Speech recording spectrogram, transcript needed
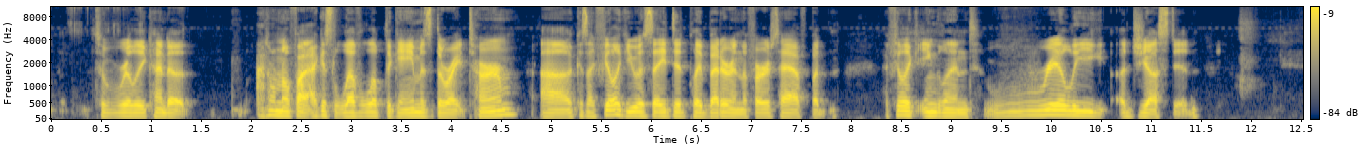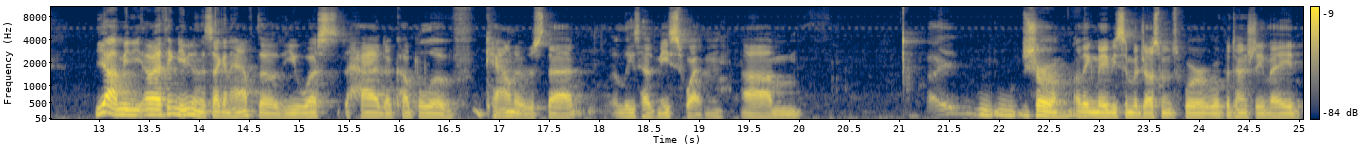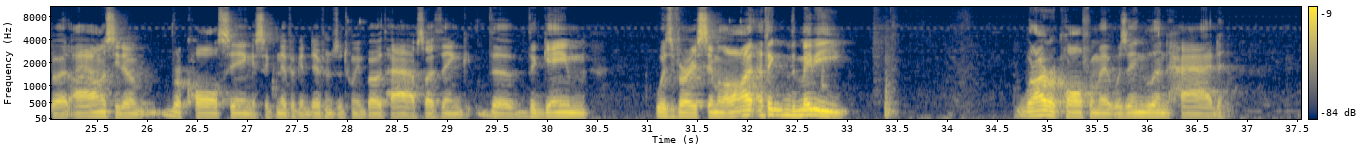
to really kind of I don't know if I, I guess level up the game is the right term because I feel like USA did play better in the first half, but I feel like England really adjusted. Yeah, I mean, I think even in the second half, though, the U.S. had a couple of counters that at least had me sweating. Um, sure, I think maybe some adjustments were, were potentially made, but I honestly don't recall seeing a significant difference between both halves. I think the the game was very similar. I, I think maybe what I recall from it was England had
